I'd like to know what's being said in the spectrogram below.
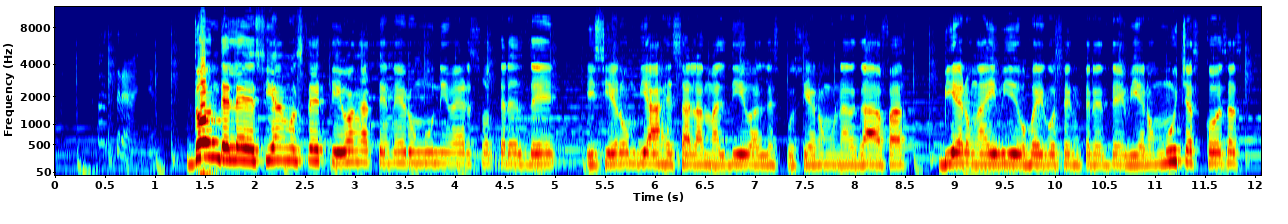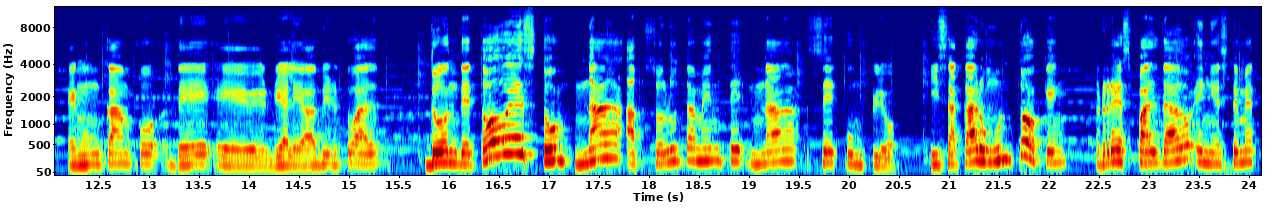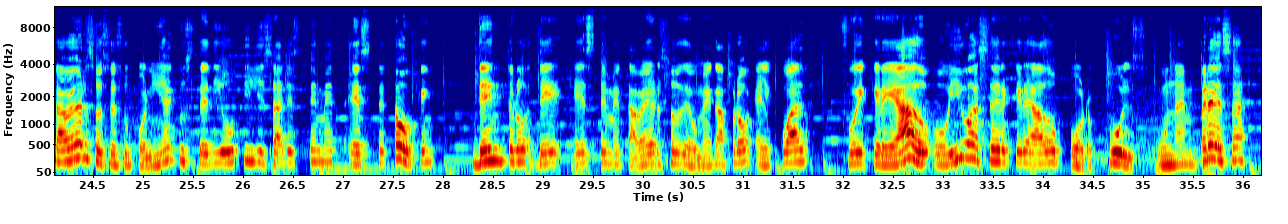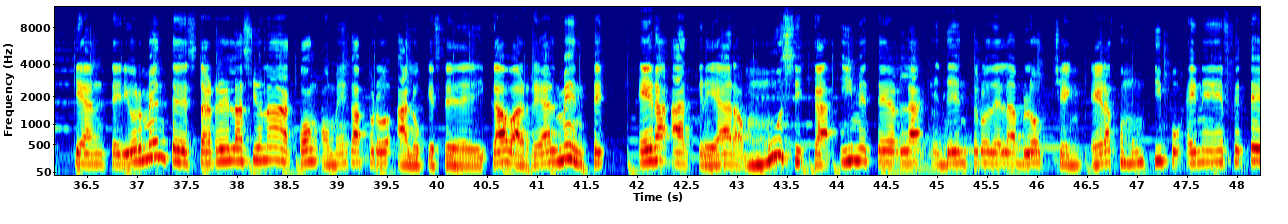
donde le decían a usted que iban a tener un universo 3D, hicieron viajes a las Maldivas, les pusieron unas gafas, vieron ahí videojuegos en 3D, vieron muchas cosas en un campo de eh, realidad virtual, donde todo esto, nada, absolutamente nada se cumplió. Y sacaron un token respaldado en este metaverso. Se suponía que usted iba a utilizar este, este token dentro de este metaverso de Omega Pro, el cual fue creado o iba a ser creado por Pulse, una empresa que anteriormente está relacionada con Omega Pro a lo que se dedicaba realmente era a crear música y meterla dentro de la blockchain. Era como un tipo NFT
